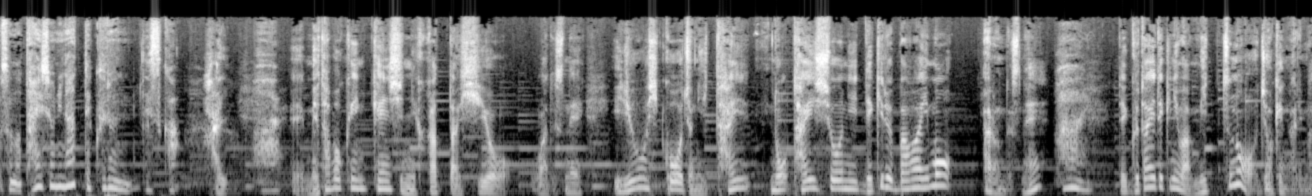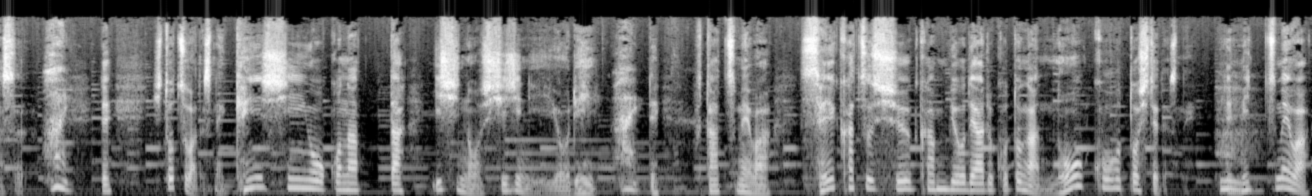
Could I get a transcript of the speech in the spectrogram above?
その対象になってくるんですか？はい、はい、えー、メタボ検診にかかった費用はですね医療費控除に対の対象にできる場合もあるんですね。はい、で具体的には3つの条件があります。はい、で1つはですね検診を行った医師の指示により、はい、で2つ目は生活習慣病であることが濃厚としてですねで3つ目は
